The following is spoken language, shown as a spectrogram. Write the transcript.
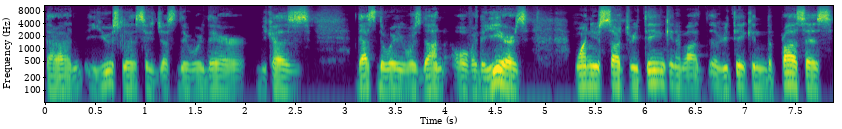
that are useless it's just they were there because that's the way it was done over the years. When you start rethinking about rethinking the process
